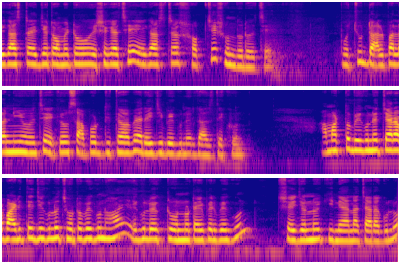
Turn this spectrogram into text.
এই গাছটায় যে টমেটো এসে গেছে, এই গাছটা সবচেয়ে সুন্দর হয়েছে। প্রচুর ডালপালা নিয়ে হয়েছে, একেও সাপোর্ট দিতে হবে। আর এই যে বেগুনের গাছ দেখুন। আমার তো বেগুনের চারা বাড়িতে যেগুলো ছোট বেগুন হয়, এগুলো একটু অন্য টাইপের বেগুন। সেই জন্যই কিনে আনা চারাগুলো।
